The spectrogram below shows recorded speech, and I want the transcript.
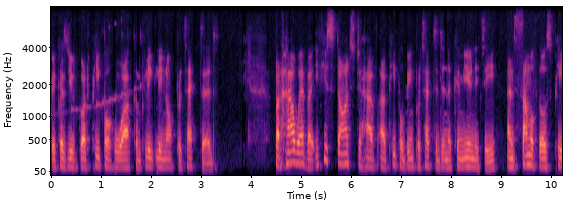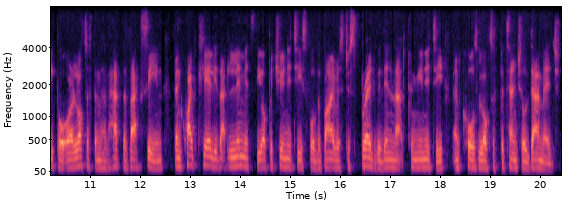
because you've got people who are completely not protected. But however, if you start to have uh, people being protected in a community and some of those people or a lot of them have had the vaccine, then quite clearly that limits the opportunities for the virus to spread within that community and cause lots of potential damage.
